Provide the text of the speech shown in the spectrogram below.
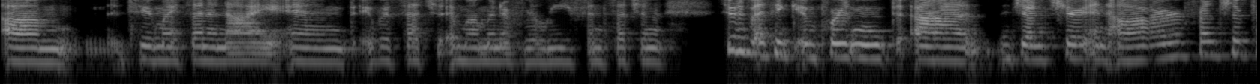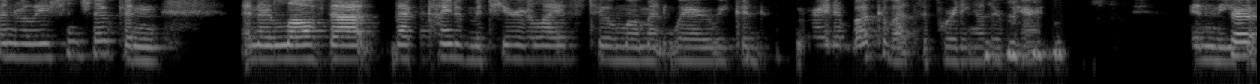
um, to my son and I. And it was such a moment of relief and such an sort of, I think, important uh, juncture in our friendship and relationship. And and I love that that kind of materialized to a moment where we could write a book about supporting other parents in these. So,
